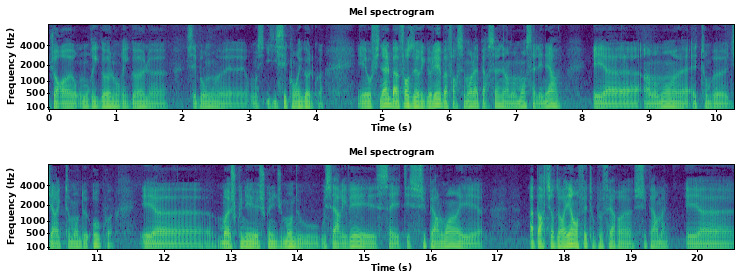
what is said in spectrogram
Genre, euh, on rigole, on rigole, euh, c'est bon, euh, on, il sait qu'on rigole, quoi. Et au final, bah, à force de rigoler, bah, forcément, la personne, à un moment, ça l'énerve. Et euh, à un moment, euh, elle tombe directement de haut, quoi. Et euh, moi, je connais, je connais du monde où, où c'est arrivé et ça a été super loin. Et euh, à partir de rien, en fait, on peut faire euh, super mal. Et euh,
